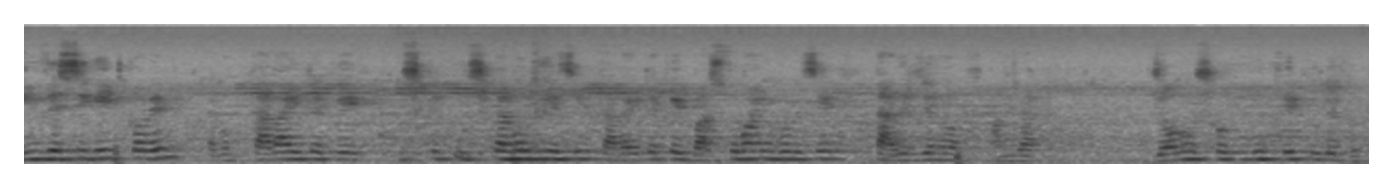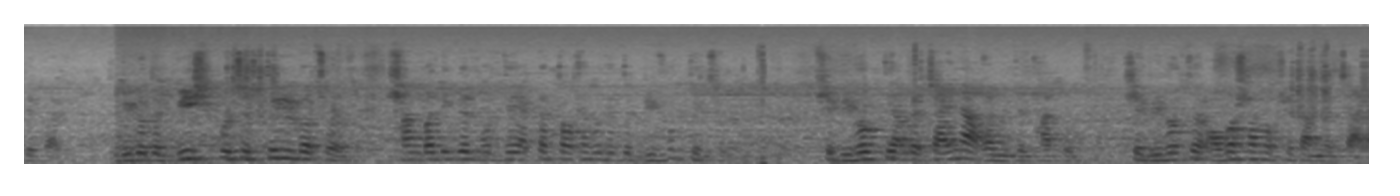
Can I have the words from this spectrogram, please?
ইনভেস্টিগেট করেন এবং কারা এটাকে উস্কা- উস্কানো দিয়েছে, কারা এটাকে বাস্তবায়ন করেছে, তাদের জন্য আমরা জনসম্মুখে তুলে ধরতে পারি। বিগত বিশ পঁচিশ তিরিশ বছর সাংবাদিকদের মধ্যে একটা তথাকথিত বিভক্তি ছিল। সে বিভক্তি আমরা চাই না আগামীতে থাকুক। সে বিভক্তির অবসান সেটা আমরা চাই।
